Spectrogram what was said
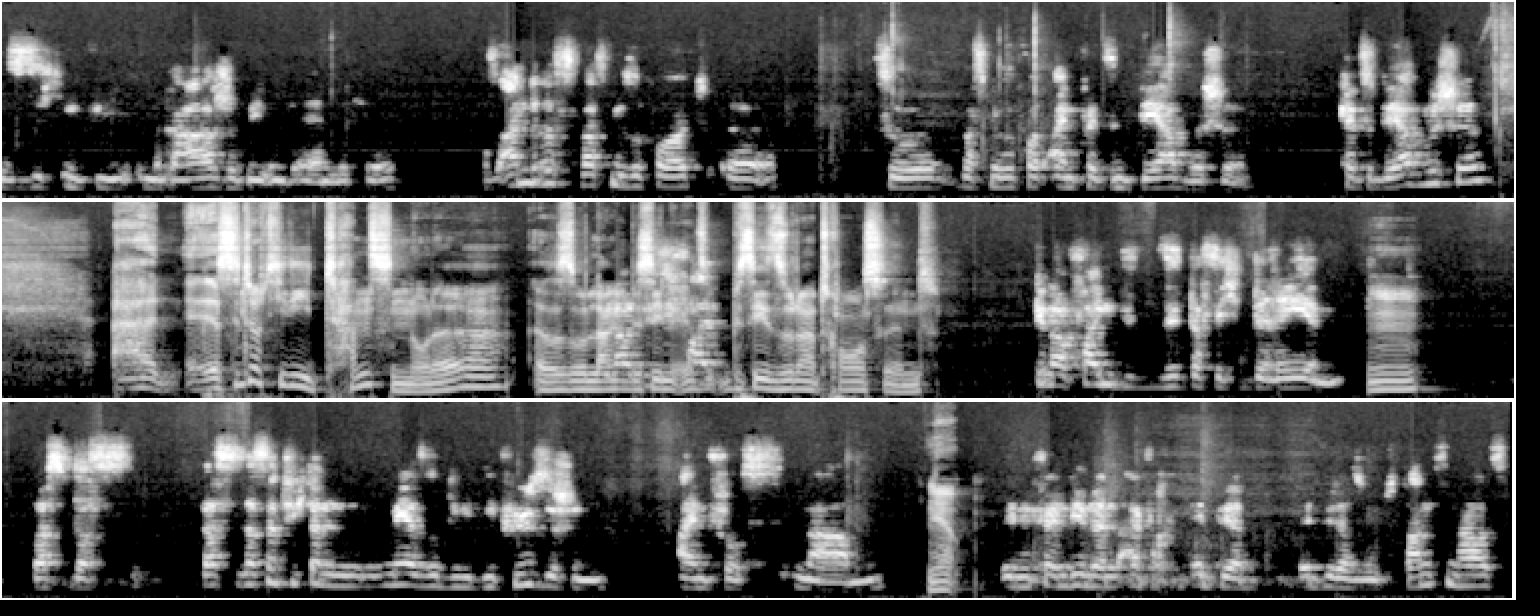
dieses sich irgendwie in Rage wie und ähnliche. Was anderes, was mir sofort äh, zu, was mir sofort einfällt, sind Derwische. Kennst du Derwische? Ah, es sind doch die, die tanzen, oder? Also so lange, Genau, bis, die sie in, bis sie in so einer Trance sind. Genau, vor allem, die, die, dass sich drehen. Mhm. Was, das, das, das ist natürlich dann mehr so die, die physischen Einflussnahmen. Ja. In den Fällen, in denen du dann einfach entweder, entweder so Substanzen hast,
